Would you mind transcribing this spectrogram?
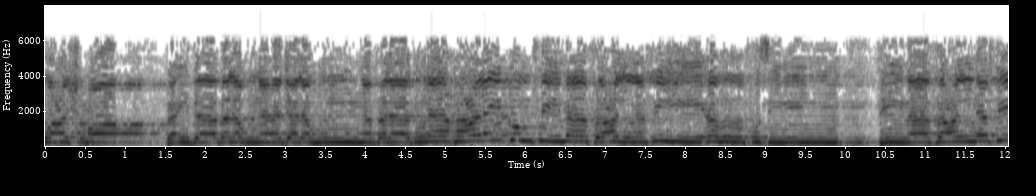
وعشرا فإذا بلغن أجلهن فلا جناح عليكم فيما فعلن في أنفسهن فيما فعلن في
